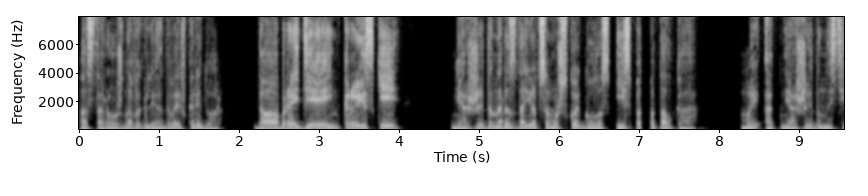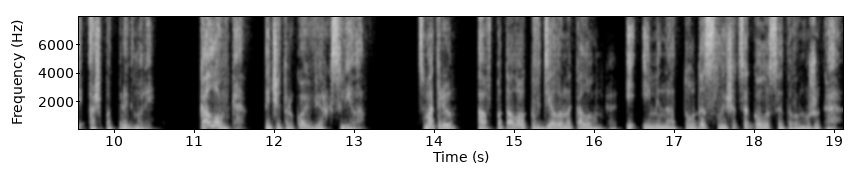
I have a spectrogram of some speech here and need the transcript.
осторожно выглядывая в коридор. «Добрый день, крыски!» Неожиданно раздается мужской голос из-под потолка. Мы от неожиданности аж подпрыгнули. «Колонка!» — тычет рукой вверх слива. Смотрю, а в потолок вделана колонка, и именно оттуда слышится голос этого мужика.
